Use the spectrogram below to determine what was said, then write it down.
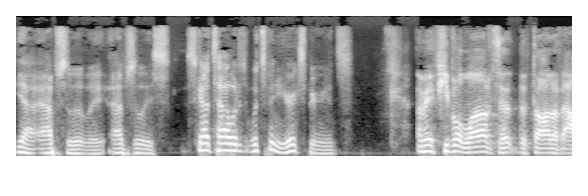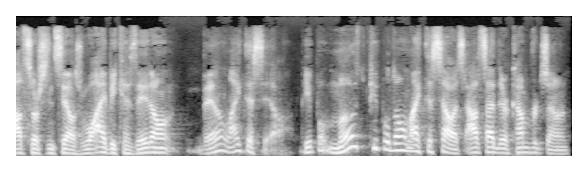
Yeah, absolutely. Absolutely. Scott Todd, what's been your experience? I mean, people love the, the thought of outsourcing sales. Why? Because they don't they don't like to sell. People, most people don't like to sell. It's outside their comfort zone.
